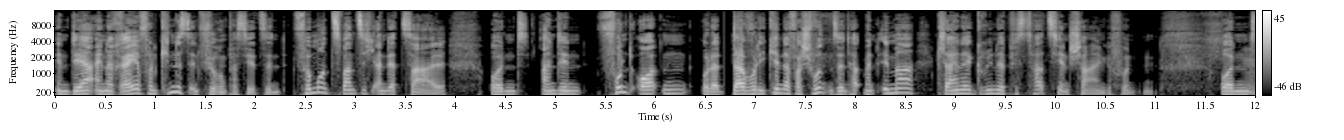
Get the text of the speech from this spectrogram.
in der eine Reihe von Kindesentführungen passiert sind. 25 an der Zahl. Und an den Fundorten oder da, wo die Kinder verschwunden sind, hat man immer kleine grüne Pistazienschalen gefunden. Und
